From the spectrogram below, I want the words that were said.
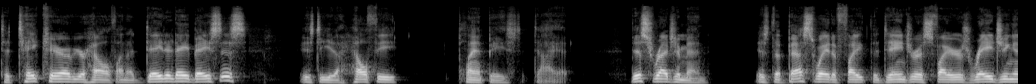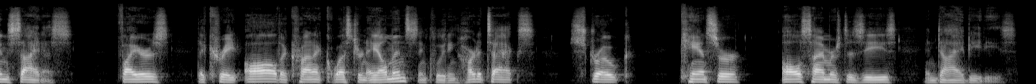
to take care of your health on a day to day basis is to eat a healthy, plant based diet. This regimen is the best way to fight the dangerous fires raging inside us, fires that create all the chronic Western ailments, including heart attacks, stroke, cancer, Alzheimer's disease, and diabetes.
